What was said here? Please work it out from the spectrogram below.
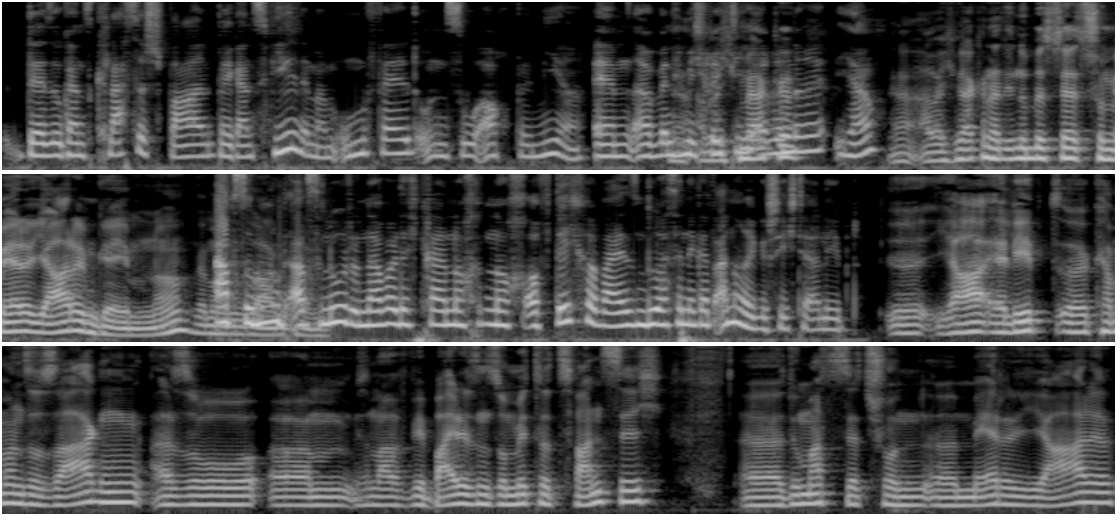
der so ganz klassisch war bei ganz vielen in meinem Umfeld und so auch bei mir. Ähm, aber wenn ja, ich mich richtig ich merke, erinnere, ja. Ja, aber ich merke, Nadine, du bist jetzt schon mehrere Jahre im Game, ne? absolut, so absolut. Und da wollte ich gerade noch, noch auf dich verweisen. Du hast ja eine ganz andere Geschichte erlebt. Äh, ja, erlebt äh, kann man so sagen. Also, ähm, ich sag mal, wir beide sind so Mitte 20. Äh, du machst es jetzt schon äh, mehrere Jahre.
